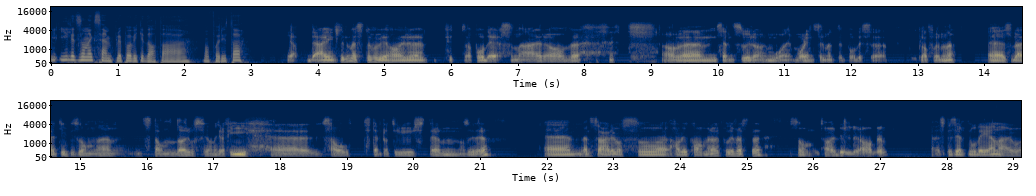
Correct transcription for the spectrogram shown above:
Gi litt sånn eksempler på hvilke data man får ut da. Ja, Det er egentlig det meste, for vi har eh, putta på det som er av, av eh, sensor og måleinstrumenter på disse plattformene. Eh, så det er jo typisk sånn standard oseanografi. Salt, temperatur, strøm osv. Men så er det også, har vi kameraer på de fleste som tar bilder av havbunnen. Eh, spesielt Node 1 er jo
